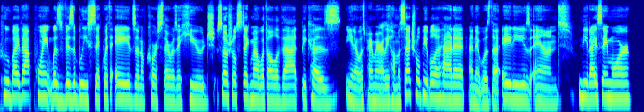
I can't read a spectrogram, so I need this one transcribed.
who by that point was visibly sick with AIDS. And of course, there was a huge social stigma with all of that because, you know, it was primarily homosexual people that had it, and it was the 80s. And need I say more?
